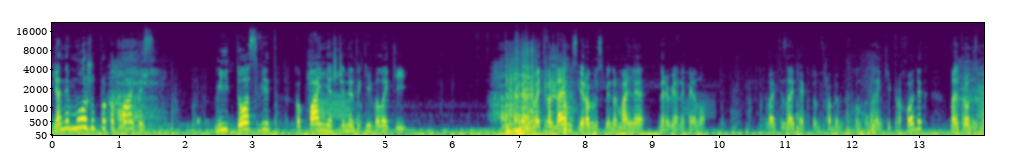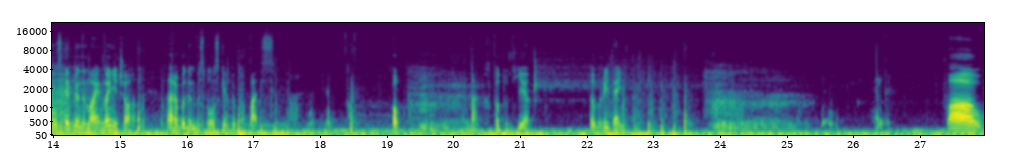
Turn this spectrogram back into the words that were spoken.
Я не можу прокопатись. Мій досвід копання ще не такий великий. Так, давайте вертаємось і робимо собі нормальне дерев'яне кайло. Давайте знаєте, як тут зробимо такий маленький проходик. У мене, правда, смолоскипів немає, але нічого. Зараз будемо без смолоскипів копатись. Оп. Так, хто тут є? Добрий день. Вау!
